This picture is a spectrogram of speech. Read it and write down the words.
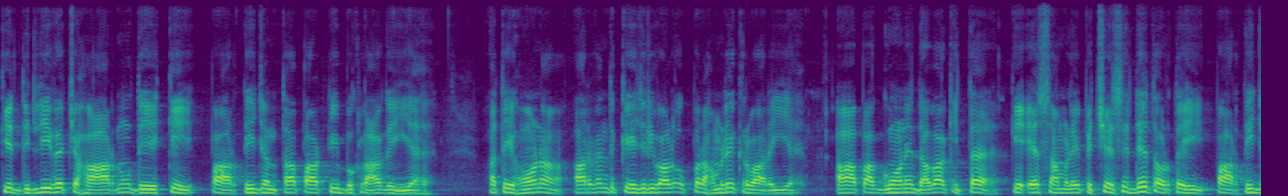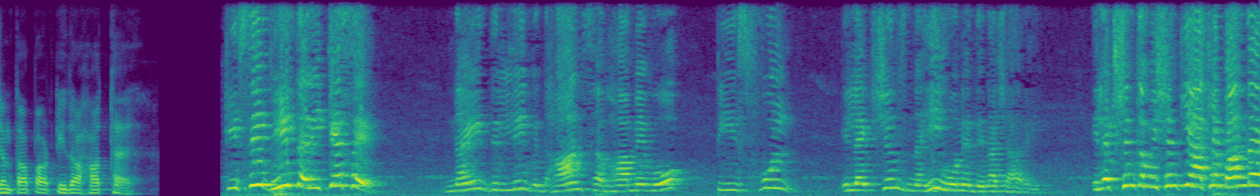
ਕਿ ਦਿੱਲੀ ਵਿੱਚ ਹਾਰ ਨੂੰ ਦੇਖ ਕੇ ਭਾਰਤੀ ਜਨਤਾ ਪਾਰਟੀ ਬੁਖਲਾ ਗਈ ਹੈ। ਅਤੇ ਹੁਣ ਅਰਵਿੰਦ ਕੇਜਰੀਵਾਲ ਉੱਪਰ ਹਮਲੇ ਕਰਵਾ ਰਹੀ ਹੈ ਆਪ ਆਗੂਆਂ ਨੇ ਦਾਅਵਾ ਕੀਤਾ ਹੈ ਕਿ ਇਸ ਹਮਲੇ ਪਿੱਛੇ ਸਿੱਧੇ ਤੌਰ ਤੇ ਹੀ ਭਾਰਤੀ ਜਨਤਾ ਪਾਰਟੀ ਦਾ ਹੱਥ ਹੈ किसी भी तरीके से नई दिल्ली विधानसभा में वो पीसफुल इलेक्शंस नहीं होने देना चाह रही इलेक्शन कमीशन की आंखें बंद है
